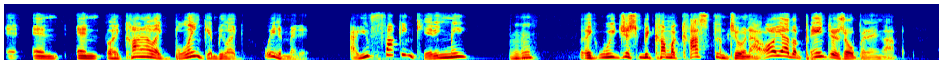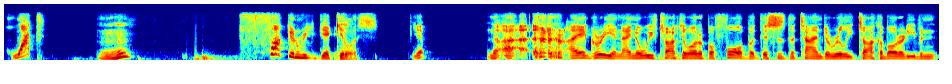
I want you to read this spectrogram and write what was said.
and and, and like kind of like blink and be like, wait a minute, are you fucking kidding me? Mhm. Like we just become accustomed to it now. Oh yeah, the painter's opening up. What? Mm-hmm. Fucking ridiculous. No, I, I agree, and I know we've talked about it before, but this is the time to really talk about it. Even,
